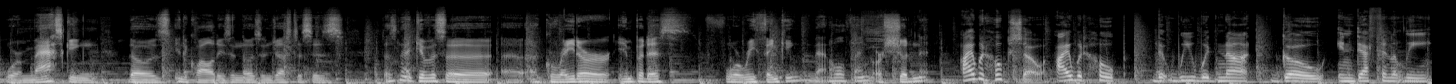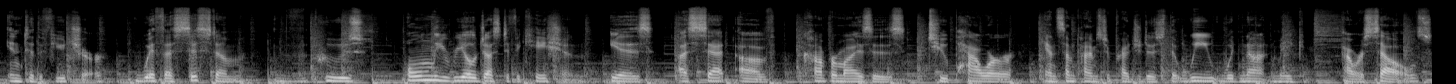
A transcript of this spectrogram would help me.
were masking those inequalities and those injustices, doesn't that give us a, a, a greater impetus for rethinking that whole thing, or shouldn't it? I would hope so. I would hope that we would not go indefinitely into the future with a system th- whose only real justification is a set of compromises to power and sometimes to prejudice that we would not make ourselves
